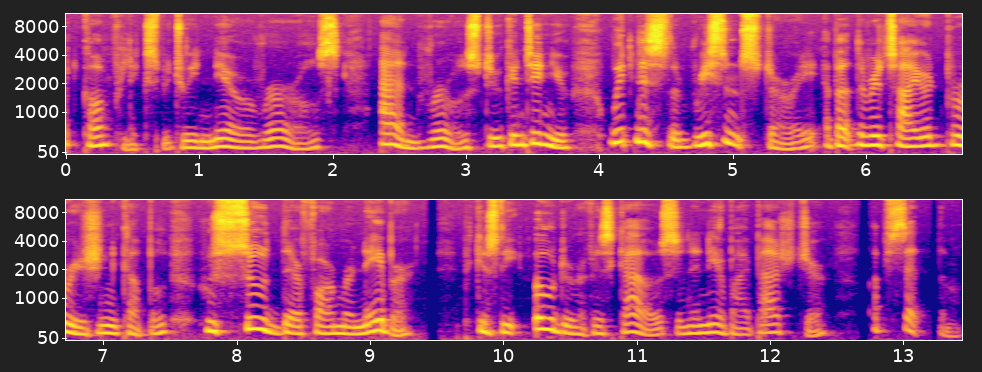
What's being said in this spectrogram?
But conflicts between neo-rurals and rurals do continue. Witness the recent story about the retired Parisian couple who sued their farmer neighbour because the odour of his cows in a nearby pasture upset them.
